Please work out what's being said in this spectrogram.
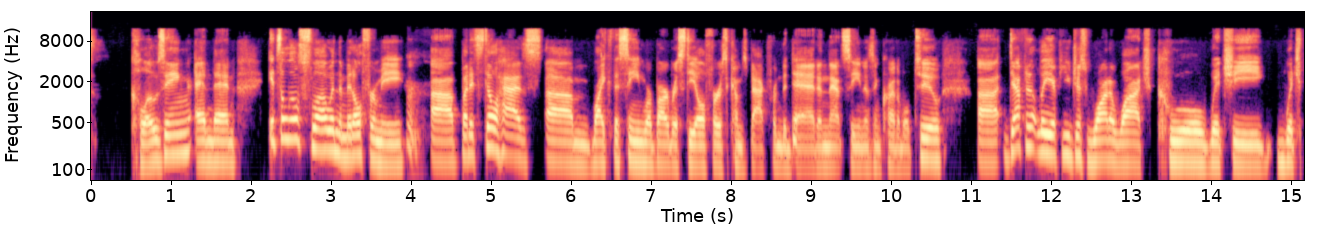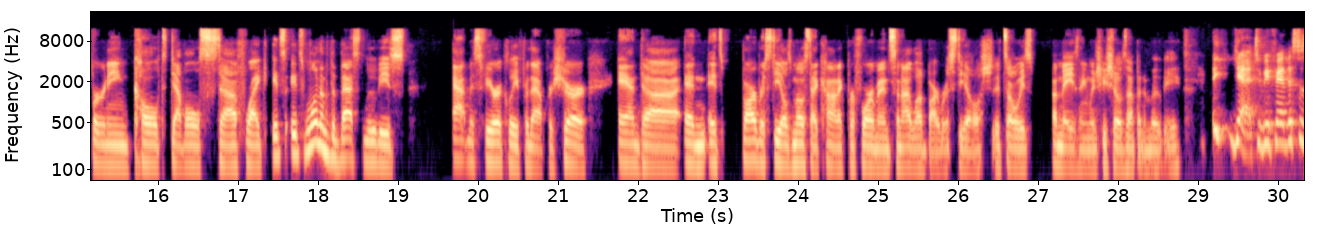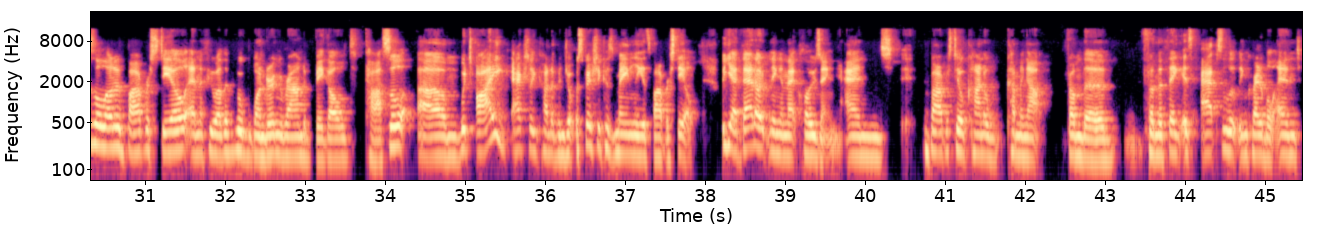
closing. And then it's a little slow in the middle for me, hmm. uh, but it still has um, like the scene where Barbara Steele first comes back from the dead, and that scene is incredible too. Uh, definitely, if you just want to watch cool, witchy, witch burning, cult, devil stuff, like it's it's one of the best movies atmospherically for that for sure. And uh and it's Barbara Steele's most iconic performance, and I love Barbara Steele. It's always amazing when she shows up in a movie. Yeah, to be fair, this is a lot of Barbara Steele and a few other people wandering around a big old castle, um, which I actually kind of enjoy, especially because mainly it's Barbara Steele. But yeah, that opening and that closing, and Barbara Steele kind of coming up from the from the thing is absolutely incredible. And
